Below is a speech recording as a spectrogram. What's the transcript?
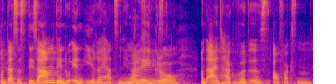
Und das ist die Samen, den du in ihre Herzen One day it hineinlegst. grow. Und ein Tag wird es aufwachsen.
